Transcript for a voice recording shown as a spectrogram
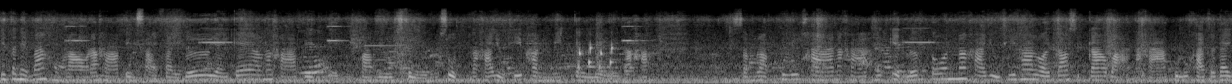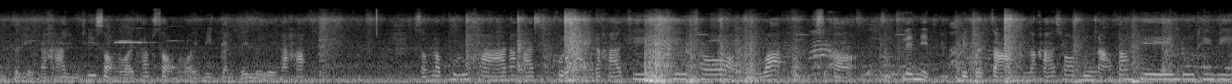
อินเทอร์เน็ตบ้านของเรานะคะ เป็นสายไฟเบอร์ใยแก้วนะคะ เป็นความเร็วสูงสุดนะคะ อยู่ที่พันเมกกันเลยนะคะสำหรับคุณลูกค้านะคะแพ็กเกจเริ่มต้นนะคะ อยู่ที่ 599 บาทนะคะ คุณลูกค้าจะได้อินเทอร์เน็ตนะคะ อยู่ที่ 200ทับ200เมกกันไปเลยนะคะ สำหรับคุณลูกค้านะคะคนไหนนะคะที่ชื่นชอบหรือว่าเเล่นเน็ตเป็นประจำนะคะ ชอบดูหนังฟังเพลงดูทีวี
